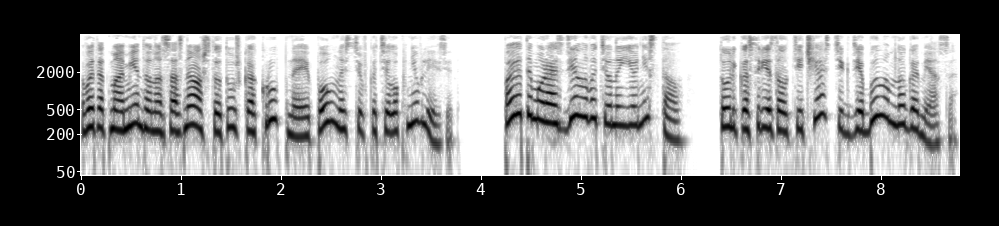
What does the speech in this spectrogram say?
В этот момент он осознал, что тушка крупная и полностью в котелок не влезет. Поэтому разделывать он ее не стал, только срезал те части, где было много мяса.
